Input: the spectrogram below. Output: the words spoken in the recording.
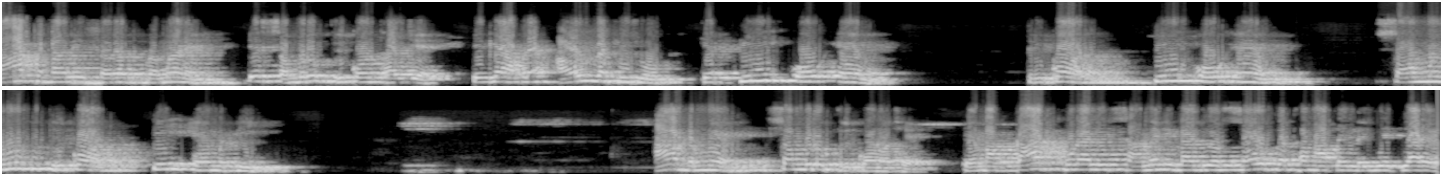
કાકબાની શરત પ્રમાણે એ સમરૂપ ત્રિકોણ થાય છે. એટલે આપણે આવું લખીશું કે POM ત્રિકોણ POM સમરૂપ ત્રિકોણ TMT આ બંને સમરૂપ ત્રિકોણો છે. એમાં કાટખૂણાની સામેની બાજુઓ સૌ પ્રથમ આપણે લઈએ ત્યારે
